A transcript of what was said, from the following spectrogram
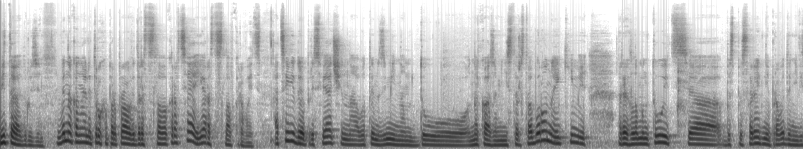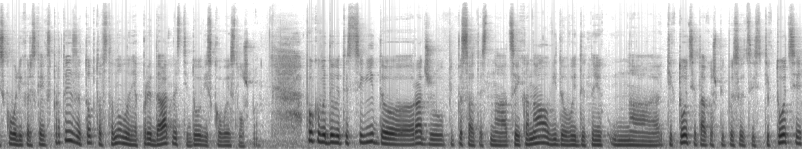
Вітаю, друзі! Ви на каналі трохи про право від Ростислава Кравця і я Ростислав Кравець. А це відео присвячено тим змінам до наказу Міністерства оборони, якими регламентується безпосереднє проведення військово-лікарської експертизи, тобто встановлення придатності до військової служби. Поки ви дивитесь це відео, раджу підписатись на цей канал. Відео вийде на, Тіктоці, також підписуйтесь в Тіктоці.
